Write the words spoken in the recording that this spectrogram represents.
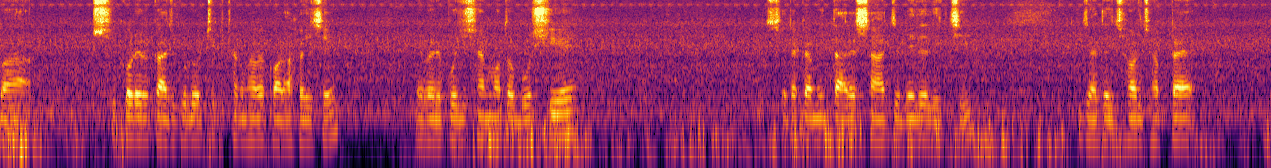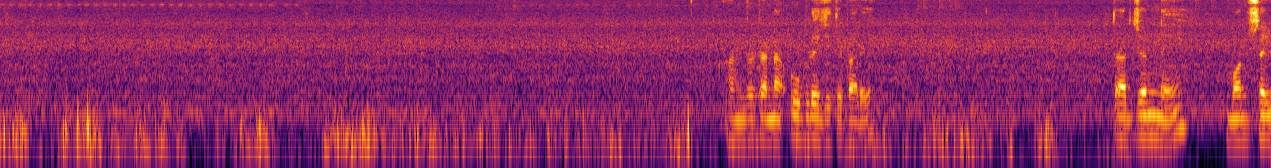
বা শিকড়ের কাজগুলো ঠিকঠাকভাবে করা হয়েছে। এবারে পজিশন মতো বসিয়ে সেটাকে আমি তারের সাহায্যে বেঁধে দিচ্ছি, যাতে ঝড়ঝাপটায় কাণ্ডটা না উবড়ে যেতে পারে। তার জন্যে বনসাই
